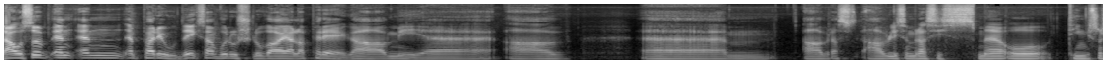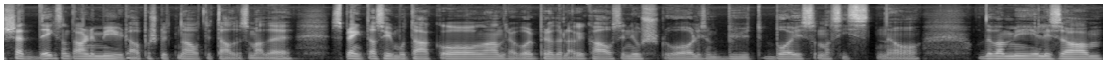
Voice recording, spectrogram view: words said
Det er også en, en, en periode sant, hvor Oslo var jævla prega av mye av um, av, ras, av liksom rasisme og ting som skjedde. ikke sant? Arne Myrdal på slutten av 80-tallet som hadde sprengt asylmottak, og andre av våre prøvde å lage kaos inn i Oslo, og liksom Bootboys og nazistene. Og, og, det var mye liksom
